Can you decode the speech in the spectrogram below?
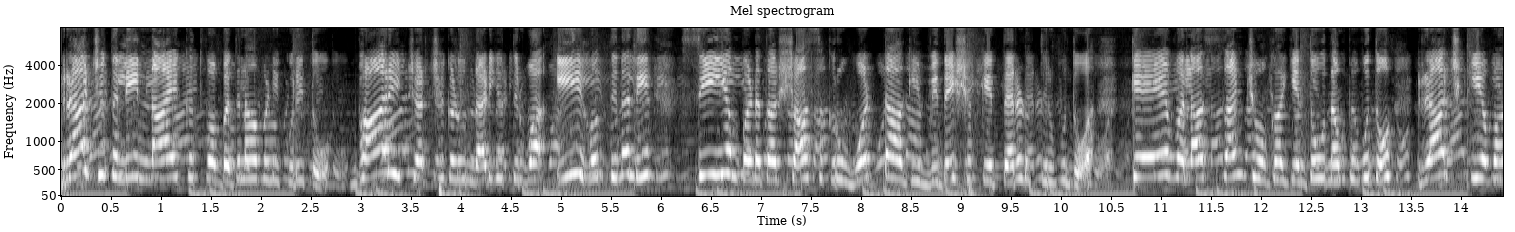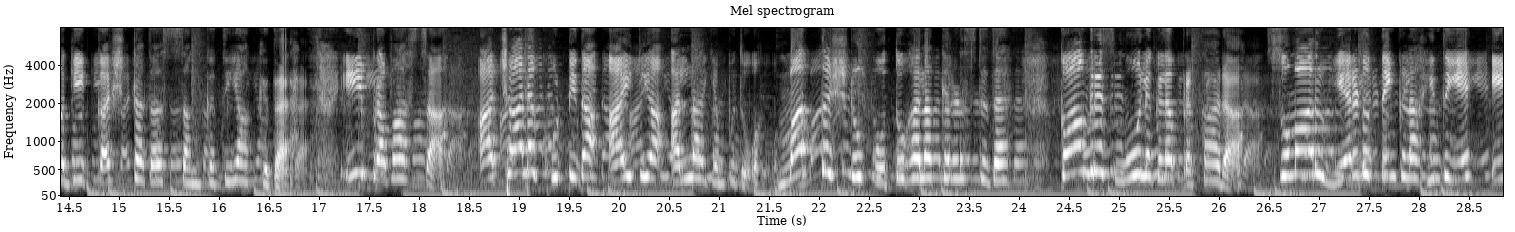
ರಾಜ್ಯದಲ್ಲಿ ನಾಯಕತ್ವ ಬದಲಾವಣೆ ಕುರಿತು ಭಾರಿ ಚರ್ಚೆಗಳು ನಡೆಯುತ್ತಿರುವ ಈ ಹೊತ್ತಿನಲ್ಲಿ ಸಿಎಂ ಬಣದ ಶಾಸಕರು ಒಟ್ಟಾಗಿ ವಿದೇಶಕ್ಕೆ ತೆರಳುತ್ತಿರುವುದು ಕೇವಲ ಸಂಜೋಗ ಎಂದು ನಂಬುವುದು ರಾಜಕೀಯವಾಗಿ ಕಷ್ಟದ ಸಂಗತಿಯಾಗಿದೆ. ಈ ಪ್ರವಾಸ ಅಚಾನಕ್ ಹುಟ್ಟಿದ ಐಡಿಯಾ ಅಲ್ಲ ಎಂಬುದು ಮತ್ತಷ್ಟು ಕುತೂಹಲ ಕೆರಳಿಸುತ್ತಿದೆ ಕಾಂಗ್ರೆಸ್ ಮೂಲಗಳ ಪ್ರಕಾರ ಸುಮಾರು ಎರಡು ತಿಂಗಳ ಹಿಂದೆಯೇ ಈ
